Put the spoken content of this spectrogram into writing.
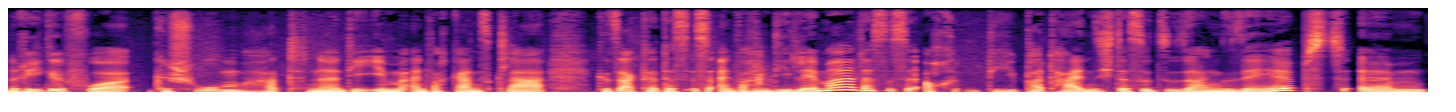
einen Riegel vorgeschoben hat, ne? die eben einfach ganz klar gesagt hat, das ist einfach ein Dilemma, dass es auch die Parteien sich das sozusagen selbst ähm,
